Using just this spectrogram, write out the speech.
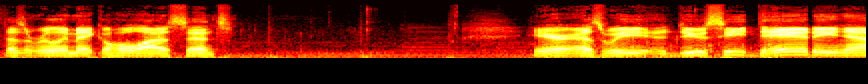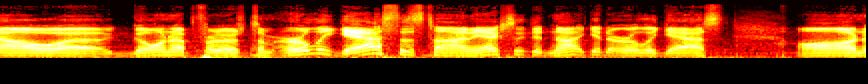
doesn't really make a whole lot of sense here as we do see Deity now uh, going up for some early gas this time. He actually did not get early gas on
